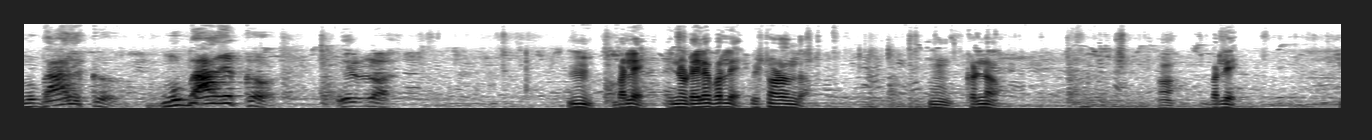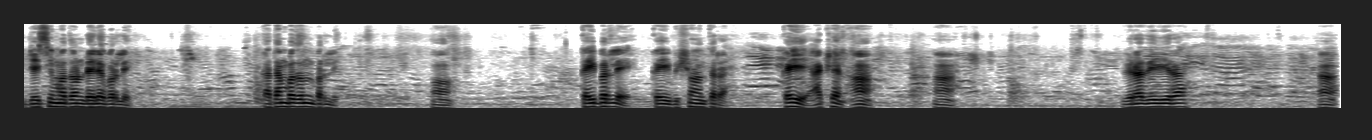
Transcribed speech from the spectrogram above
ಮುಬಾರಕ್ ಮುಬಾರಕ್. ಇಲ್ಲ. ಹ್ಞೂ ಬರಲಿ. ಇನ್ನು ಡೈಲಾಗ್ ಬರಲಿ. ವಿಷ್ಣುವರ್ಧನ್ದು. ಹ್ಞೂ ಕಣ್ಣು. ಹಾಂ, ಬರಲಿ. ಜಯಸಿಂಹದೊಂದು ಡೈಲಾಗ್ ಬರಲಿ. ಕದಂಬದೊಂದು ಬರಲಿ. ಹಾಂ. ಕೈ ಬರಲಿ. ಕೈ ವಿಶ್ವನಂತರ ಕೈ ಆ್ಯಕ್ಷನ್ ಹಾಂ ಹಾಂ. ವೀರಾದೇವೀರ. ಹಾಂ.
